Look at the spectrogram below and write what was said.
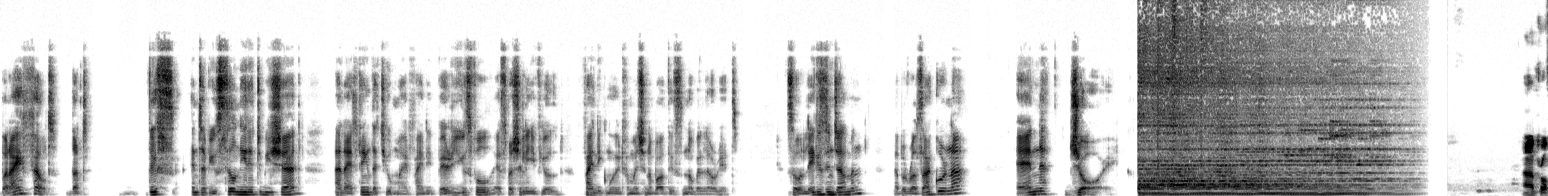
But I felt that this interview still needed to be shared, and I think that you might find it very useful, especially if you're finding more information about this Nobel laureate. So, ladies and gentlemen, Abdulrazak Gurnah, enjoy. Uh, Prof,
